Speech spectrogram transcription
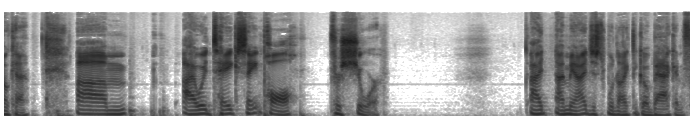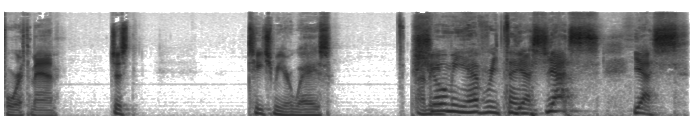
Okay. Um, I would take St. Paul for sure. I I mean, I just would like to go back and forth, man. Just teach me your ways. I Show mean- me everything. Yes, yes, yes.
